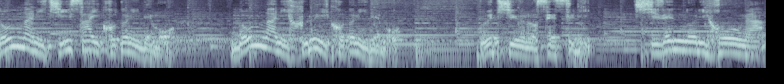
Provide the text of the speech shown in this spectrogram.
どんなに小さいことにでもどんなに古いことにでも宇宙の摂理自然の理法が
